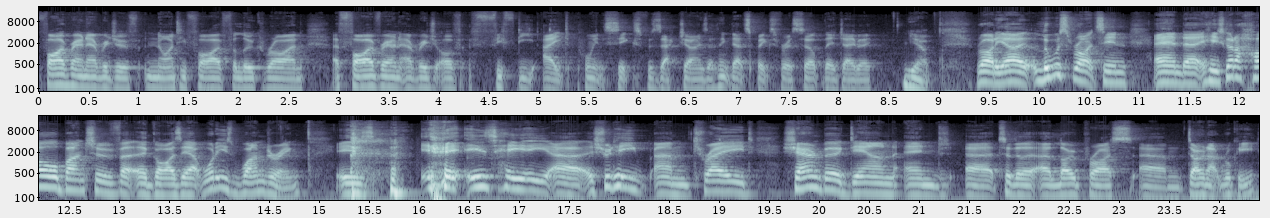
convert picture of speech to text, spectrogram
Five round average of ninety five for Luke Ryan, a five round average of fifty eight point six for Zach Jones. I think that speaks for itself there, JB. Yeah. Rightio. Lewis writes in, and uh, he's got a whole bunch of uh, guys out. What he's wondering is, is he uh, should he um, trade Scharenberg down and uh, to the low price um, donut rookie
